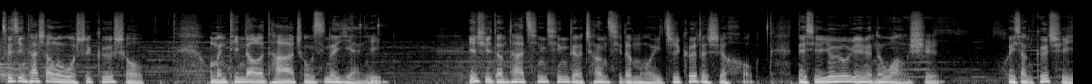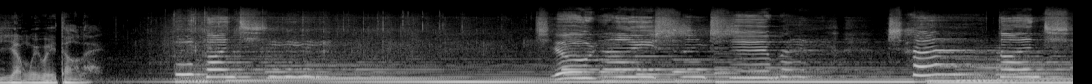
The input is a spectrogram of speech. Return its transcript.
最近他上了《我是歌手》，我们听到了他重新的演绎。也许当他轻轻地唱起的某一支歌的时候，那些悠悠远远的往事，会像歌曲一样娓娓道来。一段情，就让一生只为这段情，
